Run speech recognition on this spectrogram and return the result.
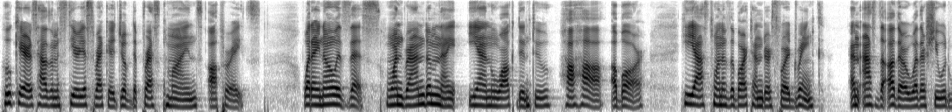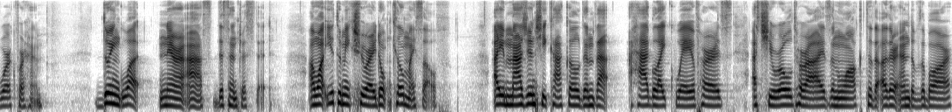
Who cares how the mysterious wreckage of depressed minds operates? What I know is this one random night, Ian walked into, ha ha, a bar. He asked one of the bartenders for a drink and asked the other whether she would work for him. Doing what? Nara asked, disinterested. I want you to make sure I don't kill myself. I imagine she cackled in that hag like way of hers as she rolled her eyes and walked to the other end of the bar,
